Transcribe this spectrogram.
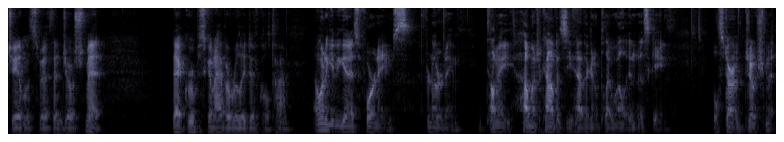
Jaylon Smith and Joe Schmidt. That group is going to have a really difficult time. I want to give you guys four names for Notre Dame. Tell me how much confidence you have they're going to play well in this game. We'll start with Joe Schmidt.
